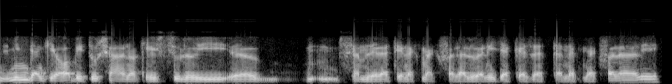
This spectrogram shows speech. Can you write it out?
mindenki a habitusának és szülői szemléletének megfelelően igyekezett ennek megfelelni,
